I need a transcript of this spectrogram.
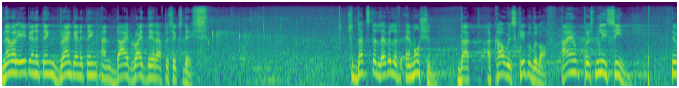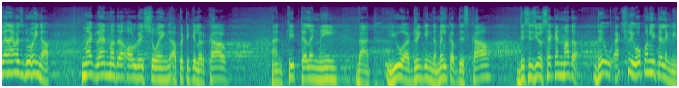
Never ate anything, drank anything and died right there after six days. So that's the level of emotion that a cow is capable of. I have personally seen, when I was growing up, my grandmother always showing a particular cow and keep telling me that you are drinking the milk of this cow, this is your second mother. They actually openly telling me,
